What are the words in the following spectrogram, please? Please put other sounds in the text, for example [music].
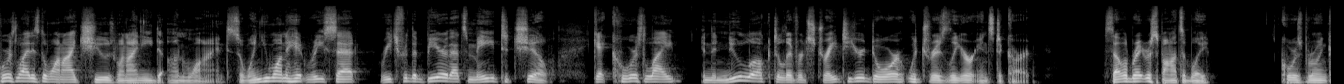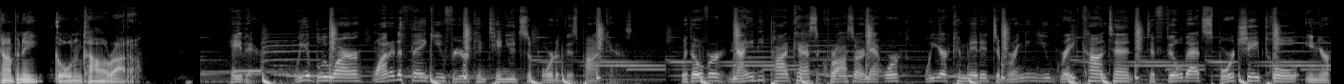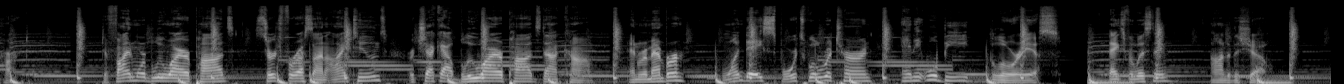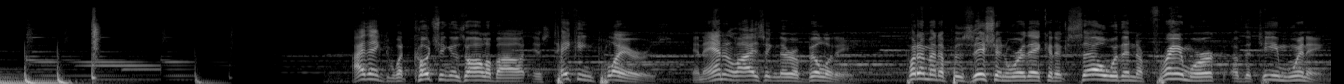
Coors Light is the one I choose when I need to unwind. So when you want to hit reset, reach for the beer that's made to chill. Get Coors Light in the new look delivered straight to your door with Drizzly or Instacart. Celebrate responsibly. Coors Brewing Company, Golden, Colorado. Hey there. We at Blue Wire wanted to thank you for your continued support of this podcast. With over 90 podcasts across our network, we are committed to bringing you great content to fill that sport shaped hole in your heart. To find more Blue Wire pods, search for us on iTunes or check out BlueWirePods.com. And remember, one day sports will return and it will be glorious. Thanks for listening. On to the show. I think what coaching is all about is taking players and analyzing their ability, put them in a position where they can excel within the framework of the team winning.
